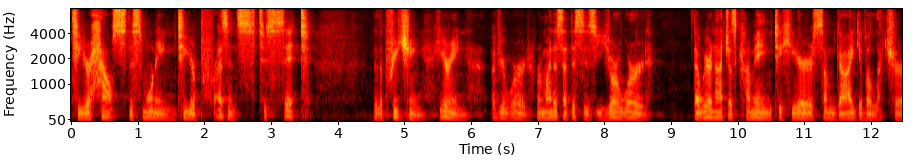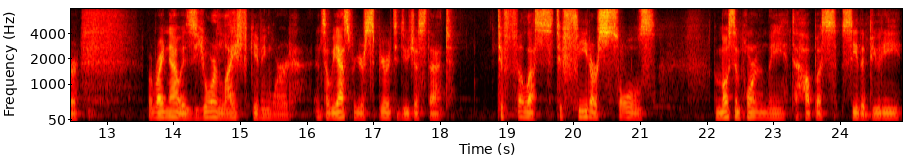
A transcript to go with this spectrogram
to your house this morning, to your presence, to sit to the preaching, hearing of your word. Remind us that this is your word, that we are not just coming to hear some guy give a lecture, but right now is your life giving word. And so we ask for your spirit to do just that, to fill us, to feed our souls, but most importantly, to help us see the beauty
